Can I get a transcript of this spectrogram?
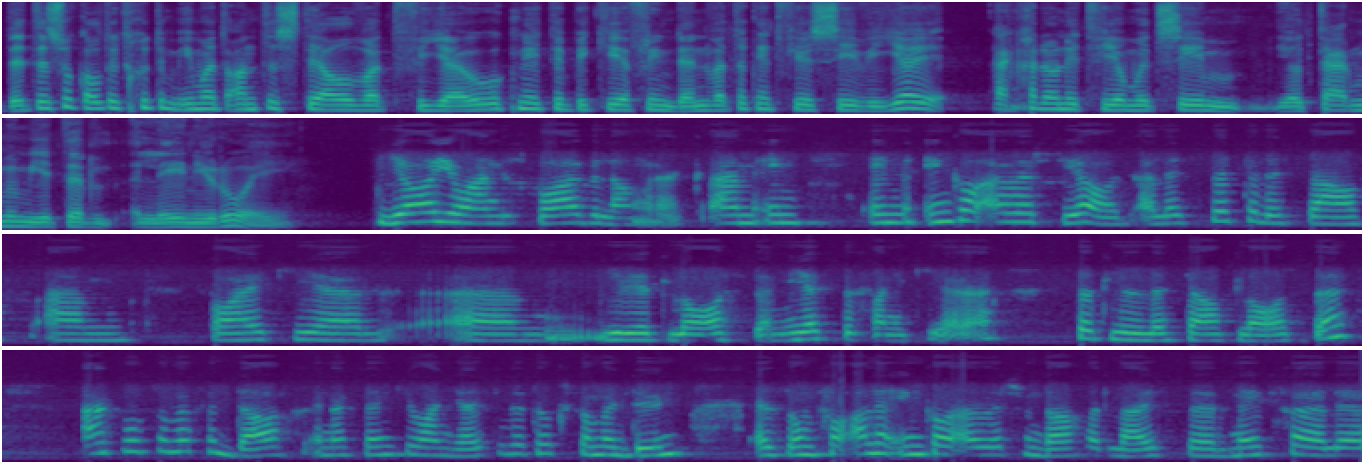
dit is ook altyd goed om iemand aan te stel wat vir jou ook net 'n bietjie 'n vriendin wat ook net vir jou sê wie jy ek gaan nou net vir jou moet sê jou termometer lê in die rooi. Ja, Johan, dit is baie belangrik. Ehm um, en en enkel ouers ja, hulle sit hulle self ehm um, baie keer ehm um, jy weet laaste, meeste van die kere sit hulle self laaste. Ek wil sommer vandag en ek dink Johan, jy sal dit ook sommer doen, is om vir alle enkel ouers vandag wat luister, net vir hulle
